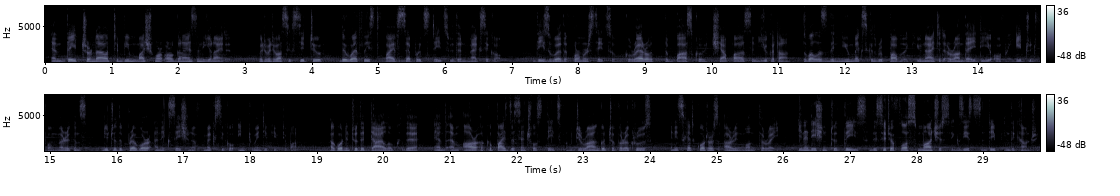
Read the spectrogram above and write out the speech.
and they turned out to be much more organized and united. By 2162, there were at least five separate states within Mexico. These were the former states of Guerrero, Tabasco, Chiapas, and Yucatan, as well as the new Mexican Republic, united around the idea of hatred for Americans due to the pre-war annexation of Mexico in 2051. According to the dialogue, the NMR occupies the central states from Durango to Veracruz, and its headquarters are in Monterrey. In addition to this, the city of Los Mochis exists deep in the country.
